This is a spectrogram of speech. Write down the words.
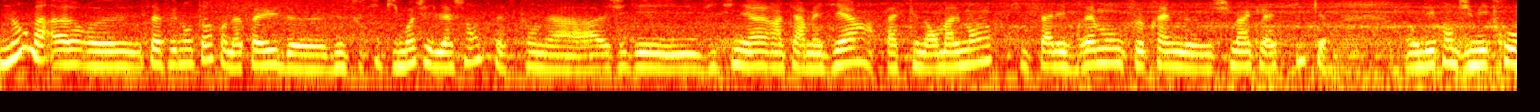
Non, bah alors euh, ça fait longtemps qu'on n'a pas eu de, de soucis. Puis moi j'ai de la chance parce qu'on a j'ai des itinéraires intermédiaires. Parce que normalement, s'il fallait vraiment que je prenne le chemin classique, on dépend du métro,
